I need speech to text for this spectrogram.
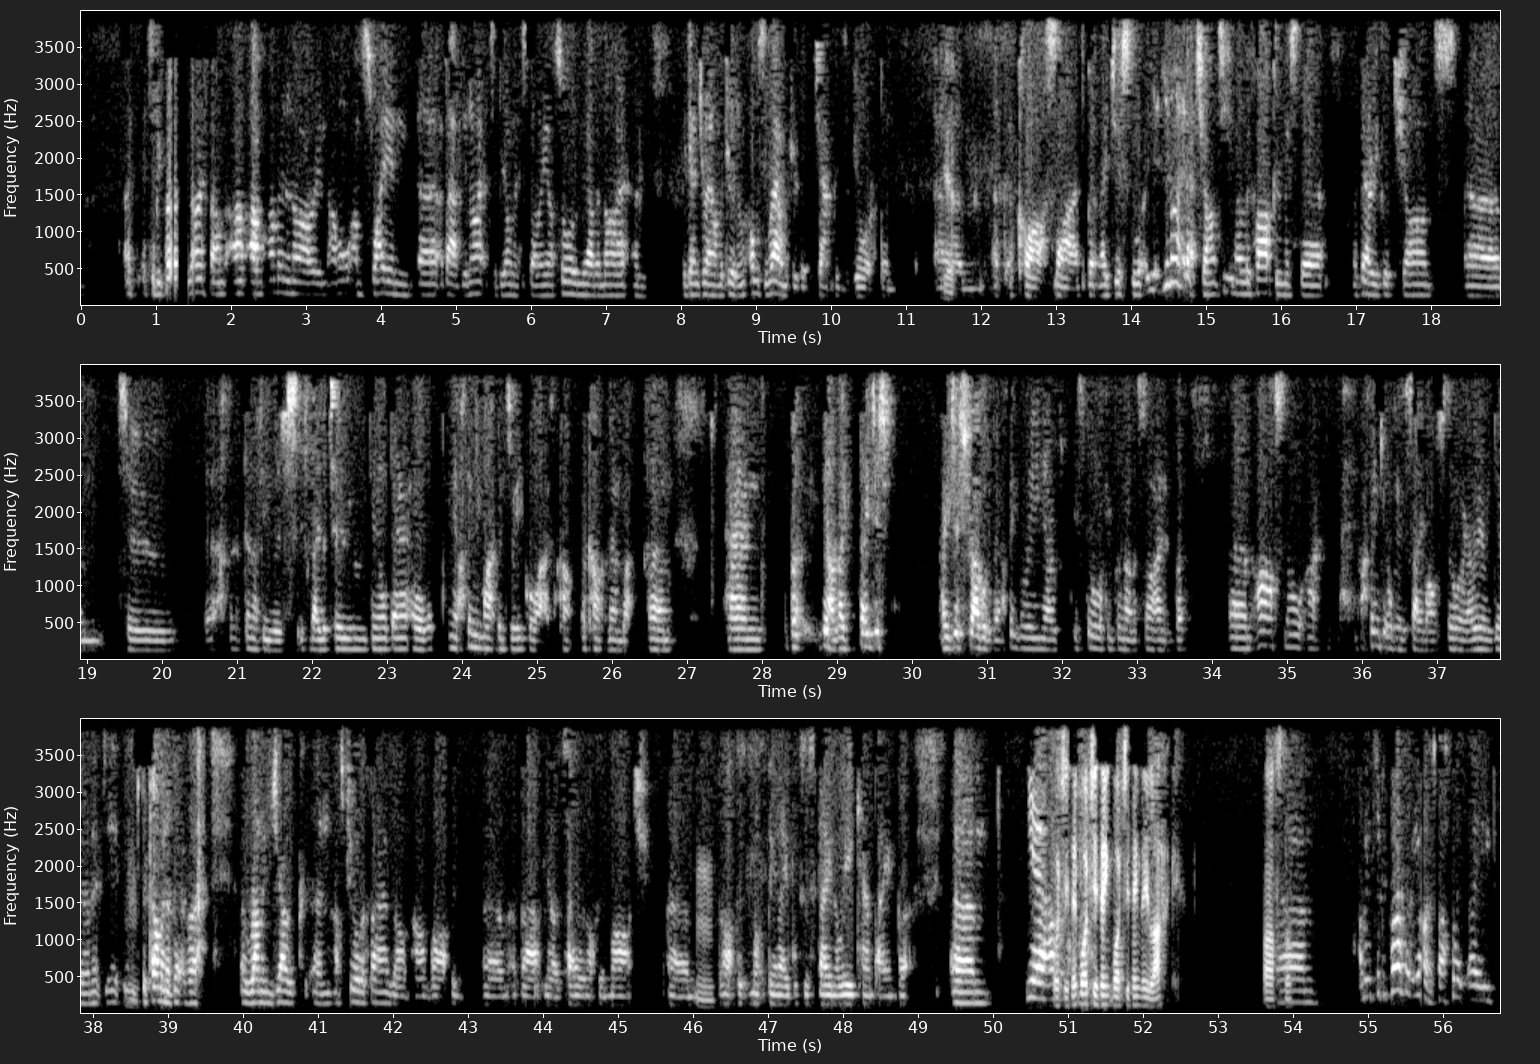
to be perfectly honest, I'm I'm I'm in an R in I'm I'm swaying uh, about United. To be honest, I mean I saw them the other night and against Real Madrid, and obviously Real Madrid are the champions of Europe and um, yeah. a, a class side, but they just United had chances. You know, Lukaku missed a, a very good chance um, to. Uh, I don't know if he was if they were two nil down or you know, I think it might have been to equalise. I can't I can't remember. Um, and but you know they they just he just struggled a bit. I think Mourinho is still looking for another signing, but um, Arsenal, I, I think it'll be the same old story. I really do, and it, it, it's becoming a bit of a, a running joke, and I'm sure the fans aren't, aren't laughing um, about you know tailing off in March um, mm. after not being able to stay in a league campaign. But um, yeah, what do you think? What do you think? What do you think they lack? Arsenal. Um, I mean, to be perfectly honest, I thought they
